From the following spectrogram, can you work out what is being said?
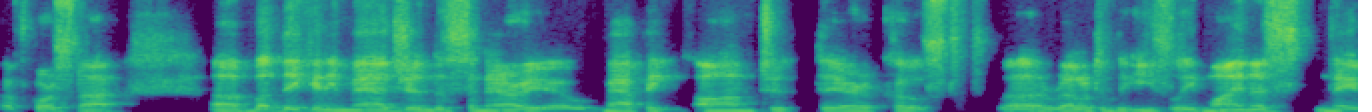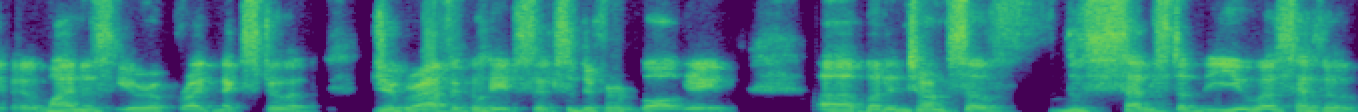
of, course not. Uh, but they can imagine the scenario mapping onto their coast uh, relatively easily, minus NATO, minus Europe right next to it. Geographically, it's, it's a different ballgame. Uh, but in terms of the sense that the U.S. has a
